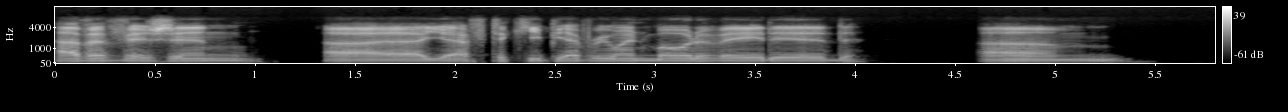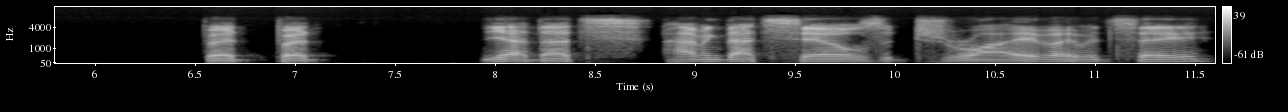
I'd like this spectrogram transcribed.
have a vision. Uh, you have to keep everyone motivated. Um, but but yeah, that's having that sales drive, I would say,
